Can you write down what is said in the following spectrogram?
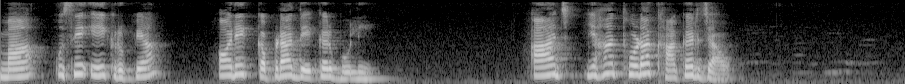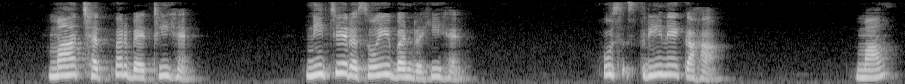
माँ उसे एक रुपया और एक कपड़ा देकर बोली, आज यहाँ थोड़ा खाकर जाओ। माँ छत पर बैठी हैं। नीचे रसोई बन रही है। उस स्त्री ने कहा, माँ,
